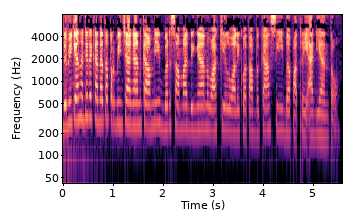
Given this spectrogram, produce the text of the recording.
Demikian tadi rekan data perbincangan kami bersama dengan Wakil Wali Kota Bekasi, Bapak Tri Adianto.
